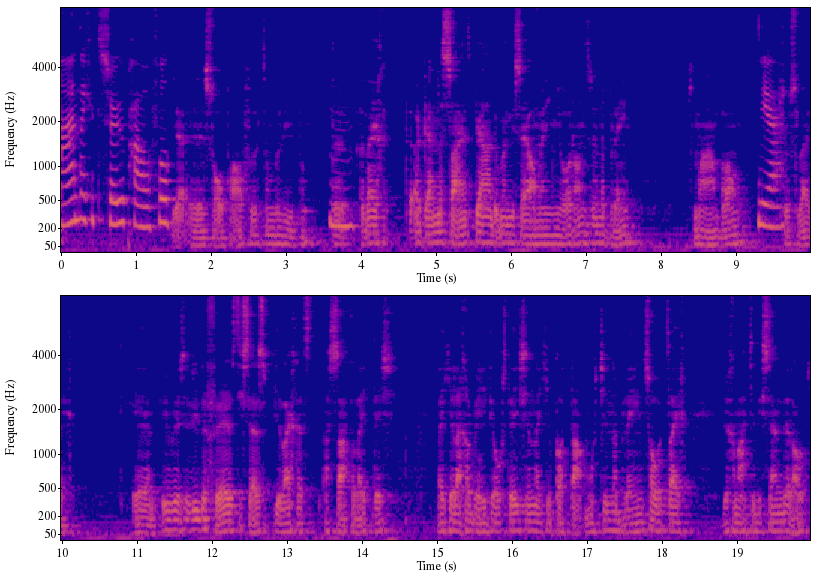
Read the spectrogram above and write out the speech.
mind, like it's so powerful. Yeah, it is so powerful. It's unbelievable. Mm. The, like again, the science behind it when they say how many neurons in the brain, it's mind blown. Yeah, It's just like, um, who is it? Who the first? He says you're like a, a satellite dish, like you're like a radio station. Like you've got that much in the brain, so it's like you can actually send it out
